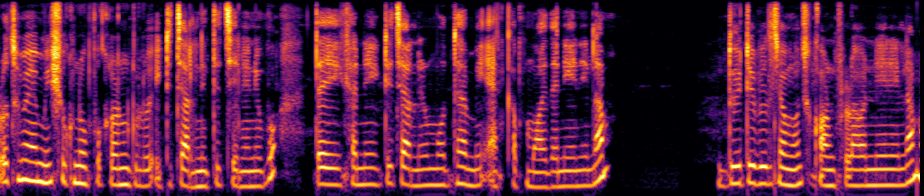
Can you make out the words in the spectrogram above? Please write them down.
প্রথমে আমি শুকনো উপকরণগুলো একটি চালনিতে চেনে নেব। তাই এখানে একটি চালনির মধ্যে আমি এক কাপ ময়দা নিয়ে নিলাম। দুই টেবিল চামচ কর্নফ্লাওয়ার নিয়ে নিলাম।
